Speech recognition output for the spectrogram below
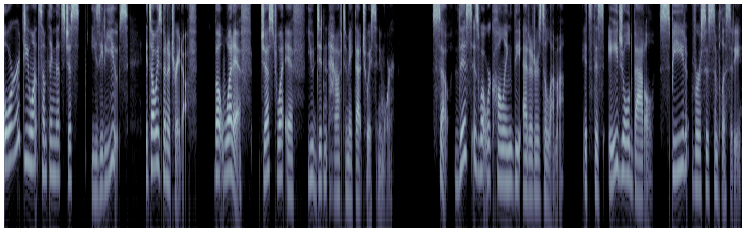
or do you want something that's just easy to use? It's always been a trade off. But what if, just what if, you didn't have to make that choice anymore? So, this is what we're calling the editor's dilemma. It's this age old battle speed versus simplicity.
